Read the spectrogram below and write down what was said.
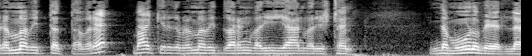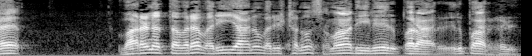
பிரம்மவித்தை தவிர பாக்கி இருக்கிற பிரம்மவித் வரன் வரியான் வரிஷ்டன். இந்த மூணு பேரில் வரணை தவிர வரியானும் வரிஷ்டனும் சமாதியிலே இருப்பார் இருப்பார்கள்.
